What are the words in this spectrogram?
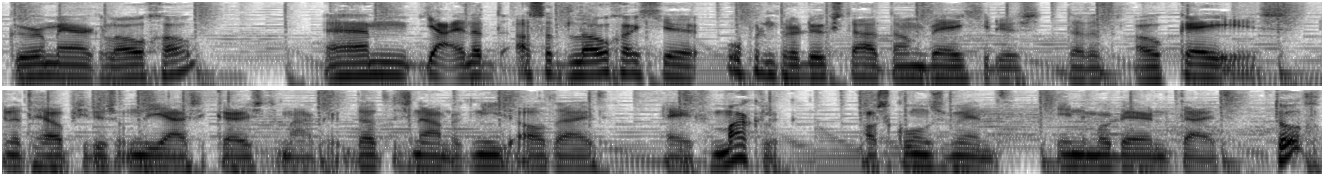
keurmerk logo. Ehm, ja, en dat, als dat logootje op een product staat, dan weet je dus dat het oké is. En dat helpt je dus om de juiste keuze te maken. Dat is namelijk niet altijd even makkelijk. Als consument in de moderne tijd. Toch?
